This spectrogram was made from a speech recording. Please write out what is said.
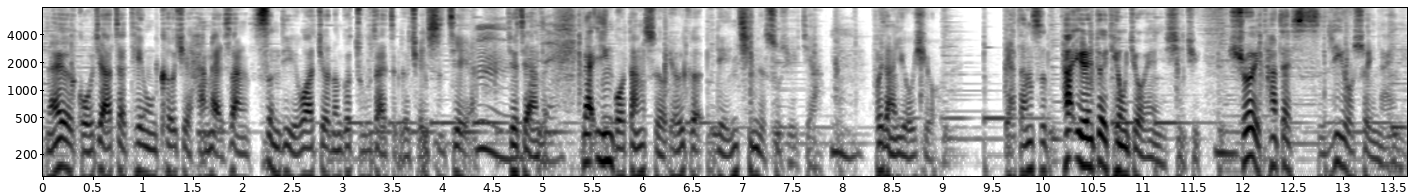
哪一个国家在天文科学航海上胜利的话，就能够主宰整个全世界啊，嗯，就这样子。那英国当时有一个年轻的数学家，嗯，非常优秀，亚当斯，他原来对天文就很有兴趣，嗯、所以他在十六岁那一年，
